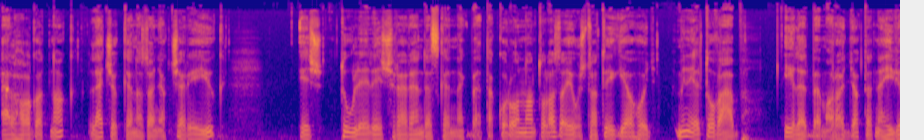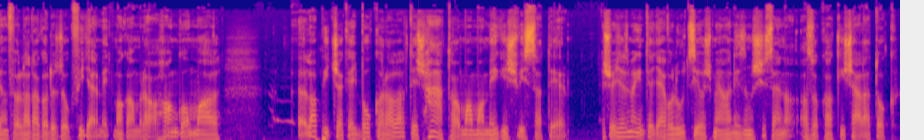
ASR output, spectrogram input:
elhallgatnak, lecsökken az anyagcseréjük, és túlélésre rendezkednek be. Akkor onnantól az a jó stratégia, hogy minél tovább életben maradjak, tehát ne hívjam föl a ragadozók figyelmét magamra a hangommal, lapítsak egy bokar alatt, és hát, ha a mama mégis visszatér. És hogy ez megint egy evolúciós mechanizmus, hiszen azok a kisállatok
